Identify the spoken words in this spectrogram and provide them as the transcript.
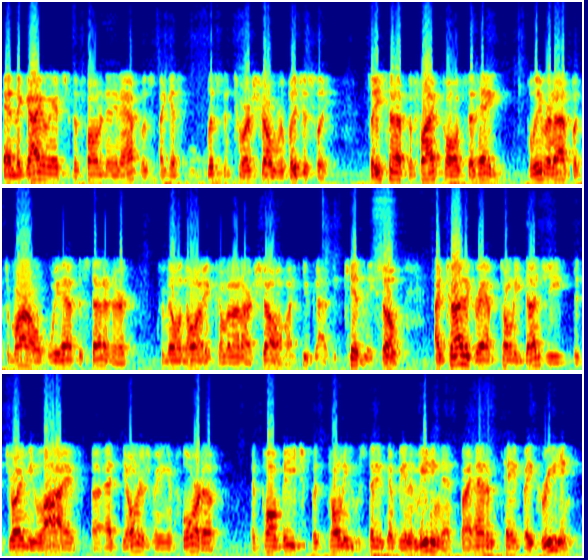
and the guy who answered the phone in Indianapolis, I guess, listened to our show religiously, so he set up the flagpole and said, "Hey, believe it or not, but tomorrow we have the senator from Illinois coming on our show." I'm like, "You got to be kidding me!" So. I tried to grab Tony Dungy to join me live uh, at the owners' meeting in Florida at Palm Beach, but Tony said he was going to be in a meeting then, so I had him tape a greeting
